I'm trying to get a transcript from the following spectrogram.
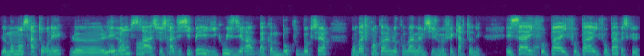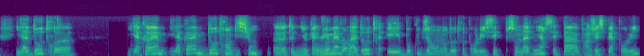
le moment sera tourné, l'élan sera, se sera dissipé et du coup il se dira, bah, comme beaucoup de boxeurs, bon bah je prends quand même le combat même si je me fais cartonner. Et ça, il faut pas, il faut pas, il faut pas parce que il a d'autres, euh, il a quand même, il a quand même d'autres ambitions, euh, Tony Yoka. Lui-même en a d'autres et beaucoup de gens en ont d'autres pour lui. C'est son avenir, c'est pas, enfin j'espère pour lui,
